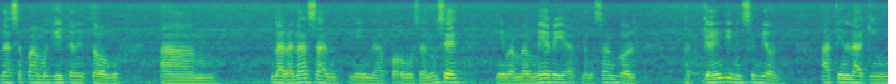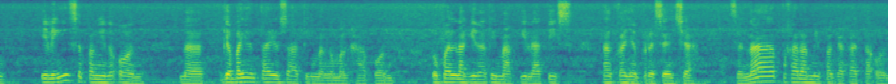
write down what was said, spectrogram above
na sa pamagitan nitong um, naranasan ni na Poong San Jose, ni Mama Mary at ng Sanggol at gayon din ni Simeon atin laging hilingin sa Panginoon na gabayan tayo sa ating mga maghapon upang lagi nating makilatis ang kanyang presensya sa napakaraming pagkakataon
